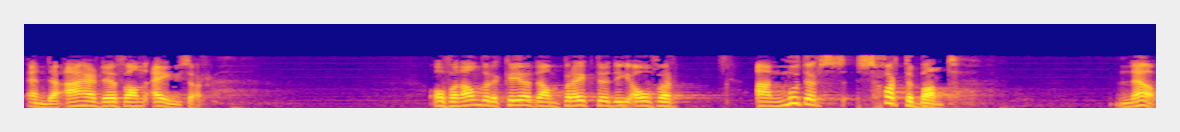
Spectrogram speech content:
en de aarde van ijzer. Of een andere keer dan preekte hij over aan moeders schorteband. Nou.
